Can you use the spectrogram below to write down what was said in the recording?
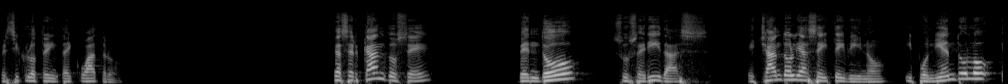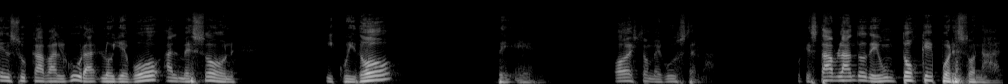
Versículo 34. Y acercándose, vendó sus heridas, echándole aceite y vino, y poniéndolo en su cabalgura, lo llevó al mesón y cuidó de él. Oh, esto me gusta, hermanos, porque está hablando de un toque personal.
